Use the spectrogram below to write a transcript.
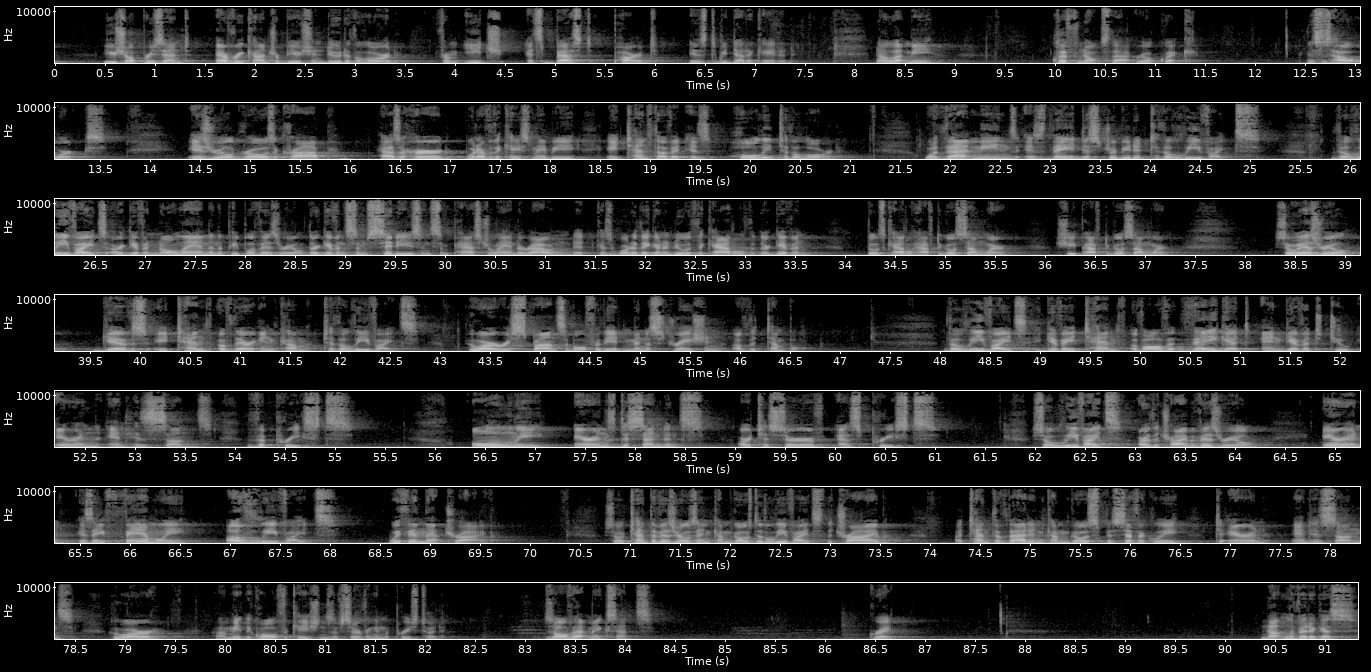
you shall present every contribution due to the Lord. From each, its best part is to be dedicated. Now, let me cliff notes that real quick. This is how it works Israel grows a crop, has a herd, whatever the case may be, a tenth of it is holy to the Lord. What that means is they distribute it to the Levites. The Levites are given no land in the people of Israel. They're given some cities and some pasture land around it because what are they going to do with the cattle that they're given? Those cattle have to go somewhere, sheep have to go somewhere. So Israel gives a tenth of their income to the Levites, who are responsible for the administration of the temple. The Levites give a tenth of all that they get and give it to Aaron and his sons, the priests. Only Aaron's descendants are to serve as priests. So, Levites are the tribe of Israel. Aaron is a family of Levites within that tribe. So a tenth of Israel's income goes to the Levites, the tribe. A tenth of that income goes specifically to Aaron and his sons, who are uh, meet the qualifications of serving in the priesthood. Does all that make sense? Great. Not in Leviticus,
